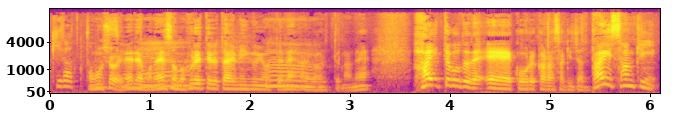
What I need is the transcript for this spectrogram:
きだったん面ですよ、ね、白いねでもねその触れてるタイミングによってね、うん。あれがあるっていうのはね。はいということで、えーこれから先じゃあ第3期に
